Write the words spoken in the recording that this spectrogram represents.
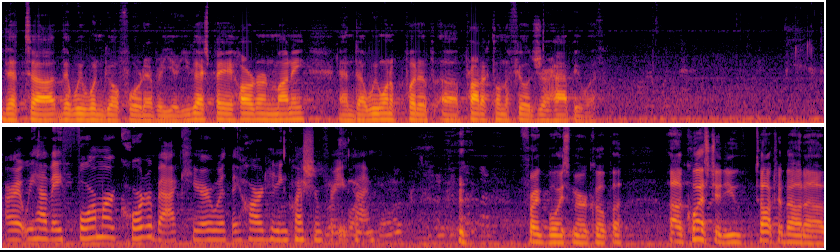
that uh, that we wouldn't go for it every year. You guys pay hard-earned money, and uh, we want to put a, a product on the field you're happy with. All right, we have a former quarterback here with a hard-hitting question for you, Keim. Frank Boyce, Maricopa. Uh, question, you talked about, uh,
